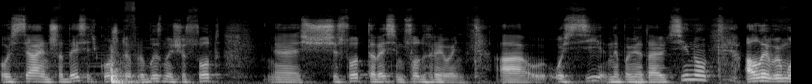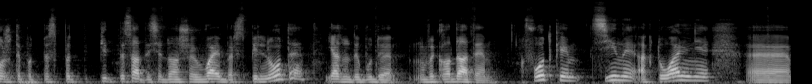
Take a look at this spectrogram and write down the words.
ось ця НШ-10 коштує приблизно 600 е, 600-700 гривень. А ось не пам'ятаю ціну, але ви можете підпис- підписатися до нашої Viber спільноти. Я туди буду викладати фотки, ціни актуальні. Е,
